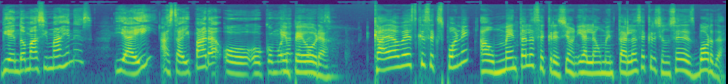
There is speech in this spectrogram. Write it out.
¿Viendo más imágenes? ¿Y ahí, hasta ahí para? ¿O, o cómo Empeora cada vez que se expone, aumenta la secreción y al aumentar la secreción se desborda.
